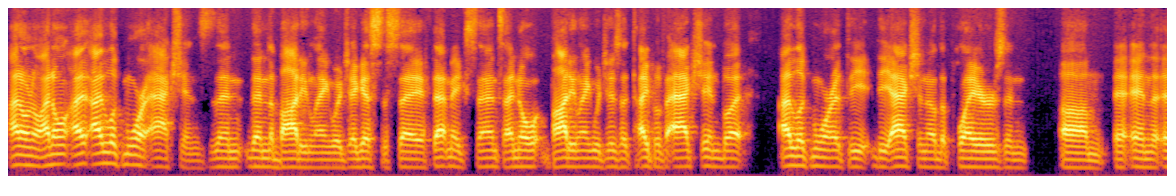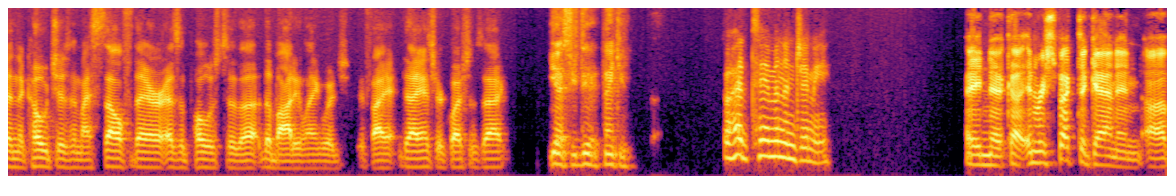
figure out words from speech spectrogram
I don't know. I don't. I, I look more actions than than the body language. I guess to say if that makes sense. I know body language is a type of action, but I look more at the the action of the players and um, and the, and the coaches and myself there as opposed to the the body language. If I did I answer your question, Zach? Yes, you did. Thank you. Go ahead, Tim, and then Jimmy. Hey, Nick, uh, in respect to Gannon, uh,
